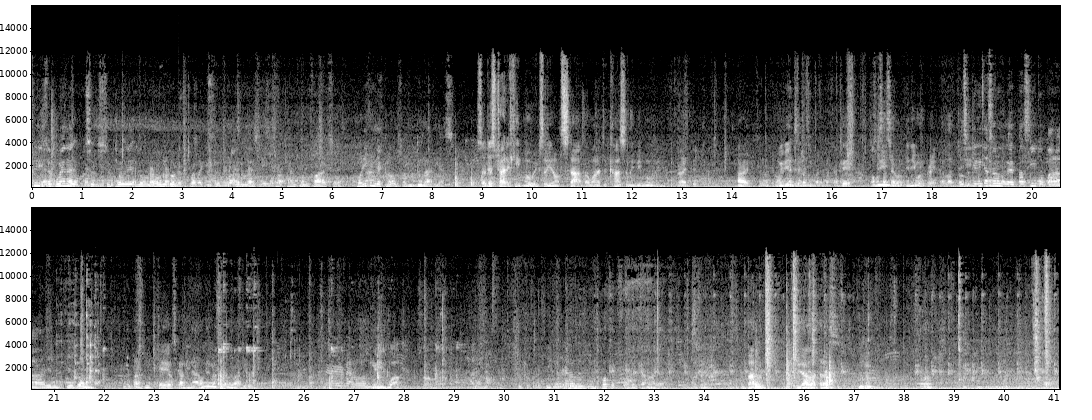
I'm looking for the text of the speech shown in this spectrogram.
Sí, se puede, se, se puede, lo, lo único recuerda que es el prime license, prime 25, so, but he can get close, I mean, do that, yes. So just try to keep moving so you don't stop. I want it to constantly be moving, right? All right. Muy bien, señor. Okay. Vamos a hacerlo. And you were great. I love Entonces tienen que hacer un eh, pasito para el que run, muy rápido. Que ellos caminaron demasiado rápido. walk slow? I don't know. Um, pocket for the camera. Okay. Paro. Cuidado atrás. Uh -huh.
